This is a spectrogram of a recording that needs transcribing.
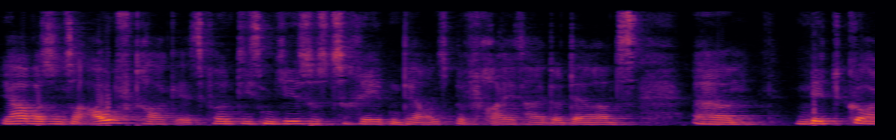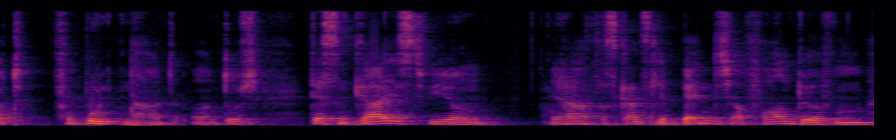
ja, was unser Auftrag ist, von diesem Jesus zu reden, der uns befreit hat und der uns ähm, mit Gott verbunden hat und durch dessen Geist wir ja, das ganz lebendig erfahren dürfen,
